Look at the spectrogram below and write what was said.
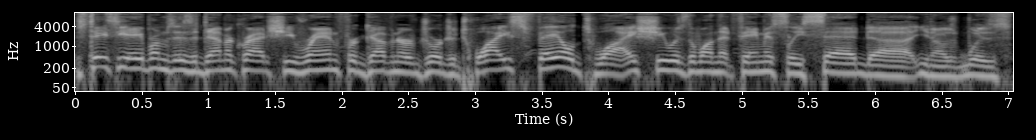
Stacey Abrams is a Democrat. She ran for governor of Georgia twice, failed twice. She was the one that famously said, uh, you know, was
